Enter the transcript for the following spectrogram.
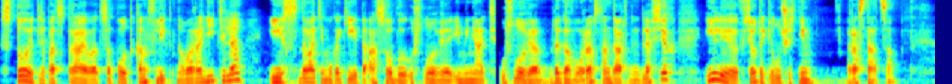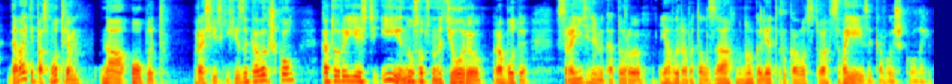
стоит ли подстраиваться под конфликтного родителя и создавать ему какие-то особые условия и менять условия договора, стандартные для всех, или все-таки лучше с ним расстаться. Давайте посмотрим на опыт российских языковых школ, которые есть, и, ну, собственно, на теорию работы с родителями, которую я выработал за много лет руководства своей языковой школой.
